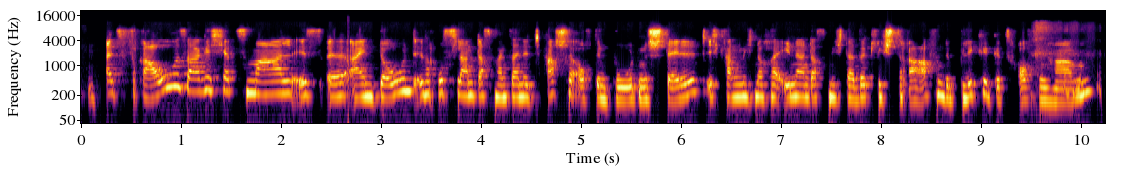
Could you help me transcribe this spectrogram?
Als Frau, sage ich jetzt mal, ist äh, ein Don't in Russland, dass man seine Tasche auf den Boden stellt. Ich kann mich noch erinnern, dass mich da wirklich strafende Blicke getroffen haben.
